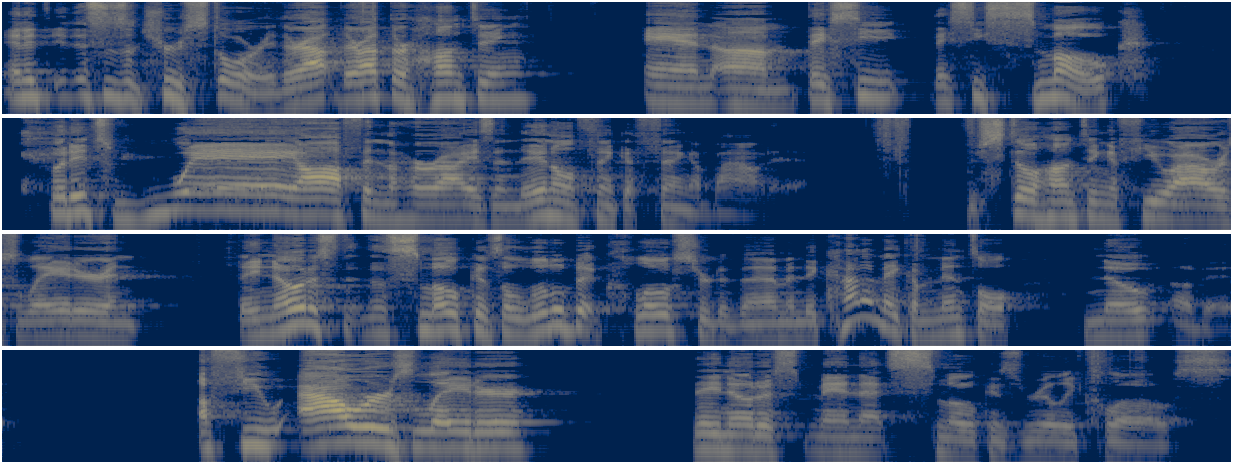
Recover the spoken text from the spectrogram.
And it, this is a true story. They're out, they're out there hunting, and um, they, see, they see smoke, but it's way off in the horizon. They don't think a thing about it. They're still hunting a few hours later, and they notice that the smoke is a little bit closer to them, and they kind of make a mental note of it. A few hours later, they notice, man, that smoke is really close.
